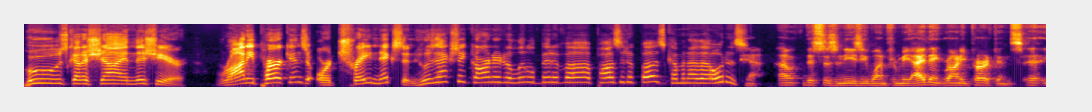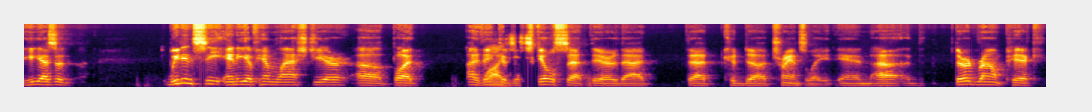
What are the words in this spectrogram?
Who's going to shine this year? Ronnie Perkins or Trey Nixon, who's actually garnered a little bit of a positive buzz coming out of the OTAs. Yeah, I, this is an easy one for me. I think Ronnie Perkins. Uh, he has a. We didn't see any of him last year, uh, but I think Why? there's a skill set there that that could uh, translate. And uh, third round pick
